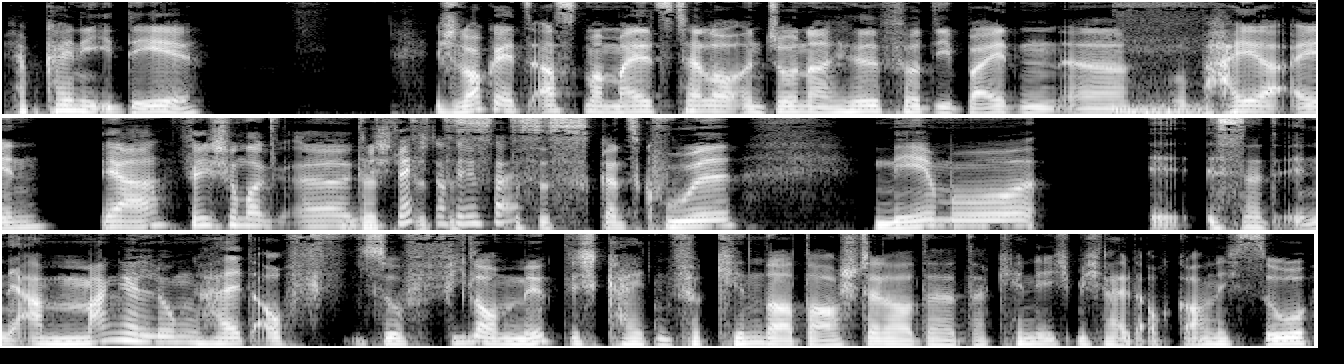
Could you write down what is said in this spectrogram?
ich habe keine Idee. Ich locke jetzt erstmal Miles Teller und Jonah Hill für die beiden äh, Haie ein. Ja, finde ich schon mal äh, nicht Das- schlecht das, auf jeden Fall. Das ist ganz cool. Nemo ist nicht in Ermangelung halt auch so vieler Möglichkeiten für Kinderdarsteller. Da, da kenne ich mich halt auch gar nicht so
